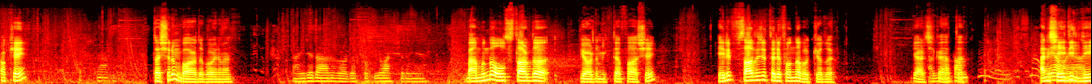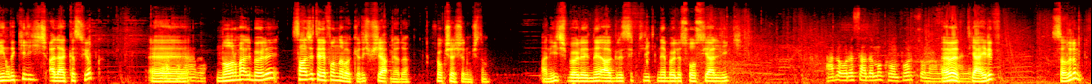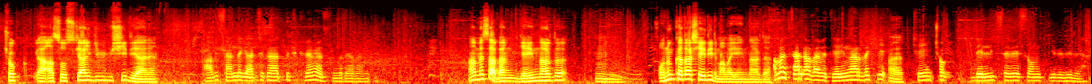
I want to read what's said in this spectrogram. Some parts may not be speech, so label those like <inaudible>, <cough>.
Okey. Taşırım bu arada bu oyunu ben. Bence de abi bu arada çok iyi başladın ya. Ben bunda All Star'da gördüm ilk defa şey. Herif sadece telefonuna bakıyordu. Gerçek Abi hayatta. adam Hani Şey şey ama değil, ya, yayındakiyle hiç alakası yok. Ee, zaten abi. normal böyle sadece telefonuna bakıyordu. Hiçbir şey yapmıyordu. Çok şaşırmıştım. Hani hiç böyle ne agresiflik ne böyle sosyallik. Abi orası adamın konfor zonu ama Evet yani. ya herif sanırım çok ya asosyal gibi bir şeydi yani. Abi sen de gerçek hayatta kükremiyorsundur ya bence. Ama mesela ben yayınlarda hmm, onun kadar şey değilim ama yayınlarda. Ama sen abi evet yayınlardaki Evet. şeyin çok delilik seviyesi onunki gibi değil ya.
